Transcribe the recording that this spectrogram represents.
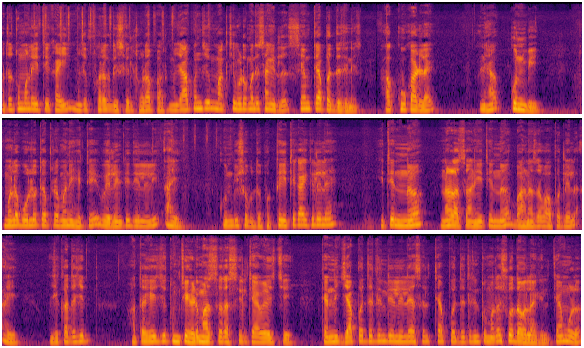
आता तुम्हाला इथे काही म्हणजे फरक दिसेल थोडाफार. म्हणजे आपण जे मागच्या व्हिडिओमध्ये सांगितलं सेम त्या पद्धतीनेच. हा कू काढला आहे आणि हा कुणबी. तुम्हाला बोललो त्याप्रमाणे हे ते वेलंटी दिलेली आहे. कुणबी शब्द. फक्त इथे काय केलेलं आहे? इथे न नळाचा आणि इथे न बाणाचा वापरलेला आहे. म्हणजे कदाचित आता हे जे तुमचे हेडमास्टर असतील त्यावेळेसचे त्यांनी ज्या पद्धतीने लिहिलेले असेल त्या पद्धतीने तुम्हाला शोधावं लागेल. त्यामुळं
